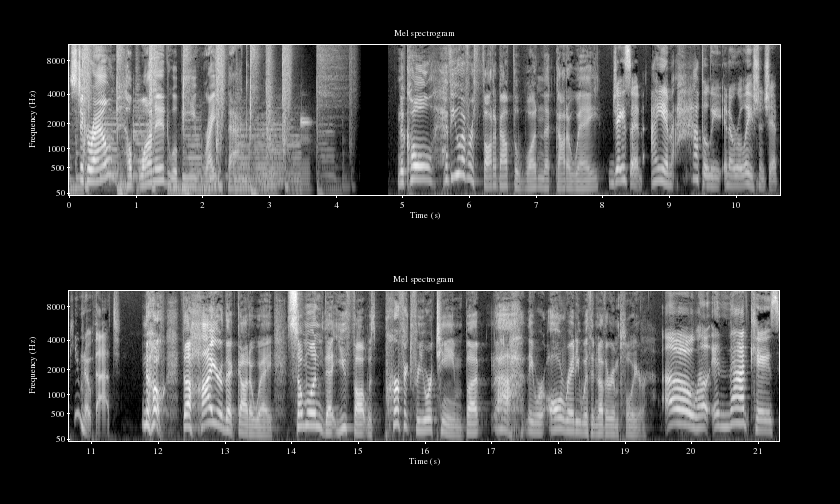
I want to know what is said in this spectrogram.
Stick around. Help Wanted will be right back. Nicole, have you ever thought about the one that got away? Jason, I am happily in a relationship. You know that. No, the hire that got away. Someone that you thought was perfect for your team, but ah, they were already with another employer. Oh, well, in that case,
